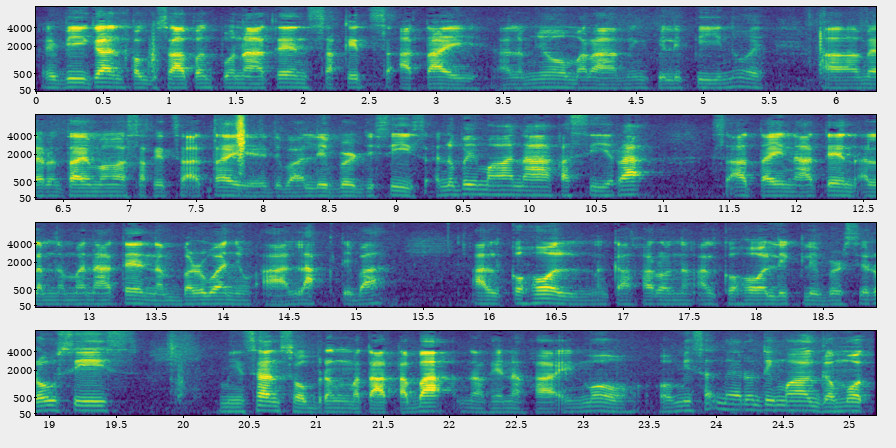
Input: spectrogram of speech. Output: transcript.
Kaibigan, pag-usapan po natin sakit sa atay. Alam nyo, maraming Pilipino eh. Ah, meron tayong mga sakit sa atay eh, di ba? Liver disease. Ano ba yung mga nakakasira sa atay natin? Alam naman natin, number one yung alak, di ba? Alcohol, nagkakaroon ng alcoholic liver cirrhosis. Minsan, sobrang matataba na kinakain mo. O minsan, meron ding mga gamot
